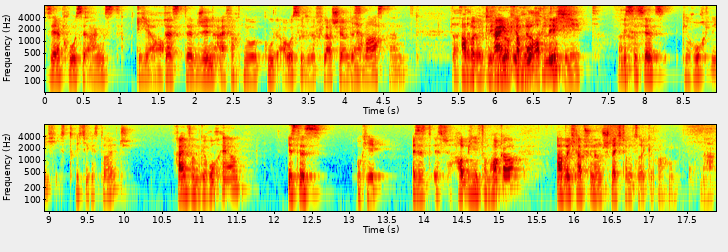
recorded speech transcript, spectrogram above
Sehr große Angst, ich auch. dass der Gin einfach nur gut aussieht in der Flasche und das Ja. war's dann. dass aber der wirklich rein nur von der geruchlich lebt. Ja. Ist es jetzt geruchlich? Ist richtiges Deutsch? Rein vom Geruch her ist es okay. Es, ist, es haut mich nicht vom Hocker, aber ich habe schon am schlechteren Zeug gerochen. Ja.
